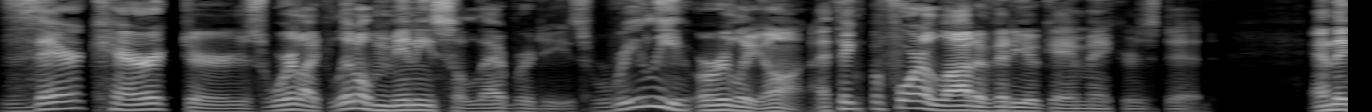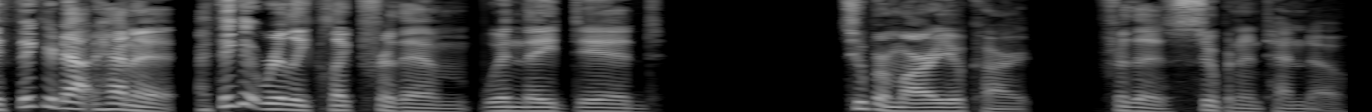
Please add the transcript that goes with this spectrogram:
their characters were like little mini celebrities really early on. I think before a lot of video game makers did. And they figured out how to I think it really clicked for them when they did Super Mario Kart for the Super Nintendo.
